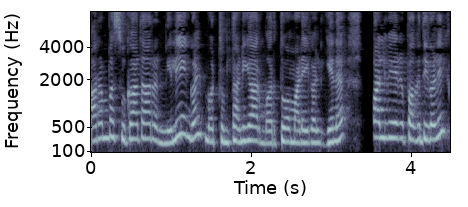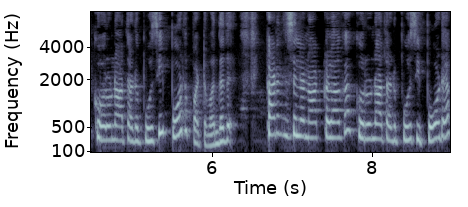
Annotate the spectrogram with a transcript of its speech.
ஆரம்ப சுகாதார நிலையங்கள் மற்றும் தனியார் மருத்துவமனைகள் என பல்வேறு பகுதிகளில் கொரோனா தடுப்பூசி போடப்பட்டு வந்தது. கடந்த சில நாட்களாக கொரோனா தடுப்பூசி போட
